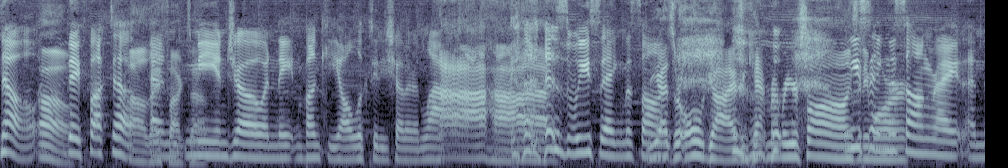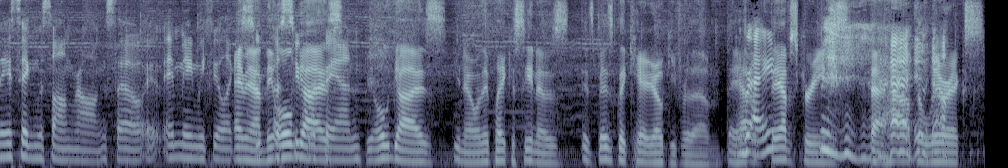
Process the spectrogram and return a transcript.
No, Oh. they fucked up. Oh, they and fucked me up. and Joe and Nate and Bunky all looked at each other and laughed as we sang the song. you guys are old guys and can't remember your songs we anymore. sang the song right, and they sang the song wrong. So it, it made me feel like Hey a, man, su- the old super guys, fan. the old guys, you know, when they play casinos, it's basically karaoke for them. They have Right? they have screens that have the lyrics,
